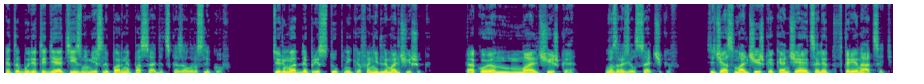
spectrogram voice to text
«Это будет идиотизмом, если парня посадят», — сказал Росляков. «Тюрьма для преступников, а не для мальчишек». «Какой он мальчишка», — возразил Садчиков. «Сейчас мальчишка кончается лет в тринадцать.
